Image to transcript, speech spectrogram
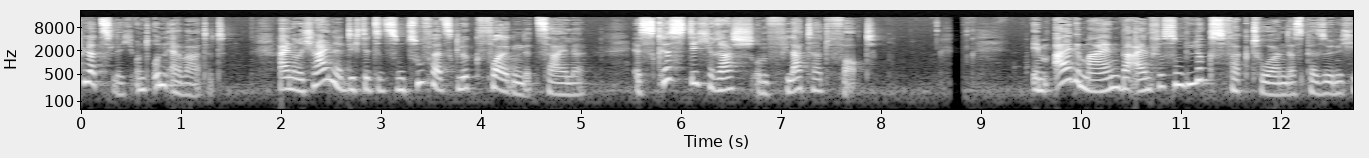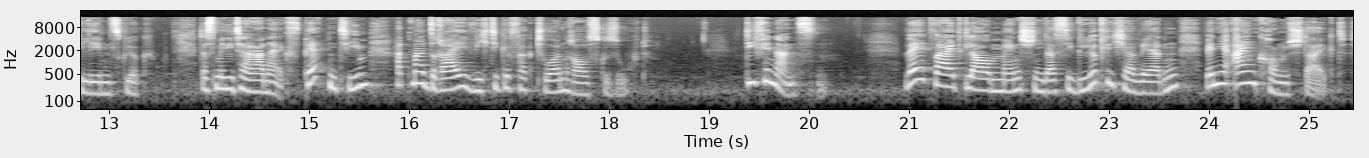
plötzlich und unerwartet. Heinrich Heine dichtete zum Zufallsglück folgende Zeile. Es küsst dich rasch und flattert fort. Im Allgemeinen beeinflussen Glücksfaktoren das persönliche Lebensglück. Das mediterrane Expertenteam hat mal drei wichtige Faktoren rausgesucht. Die Finanzen. Weltweit glauben Menschen, dass sie glücklicher werden, wenn ihr Einkommen steigt.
